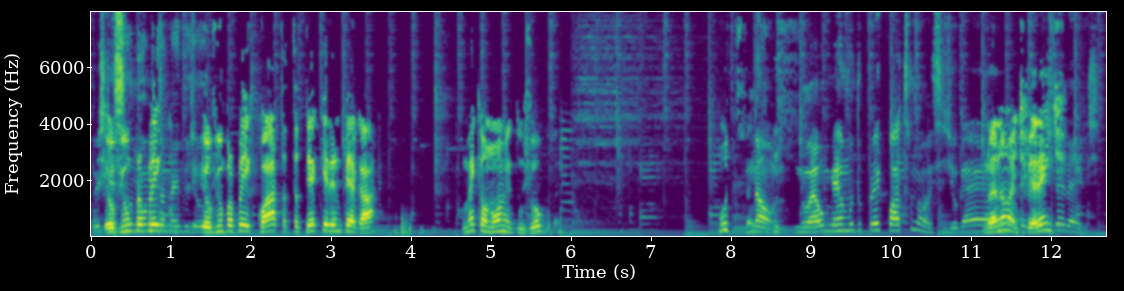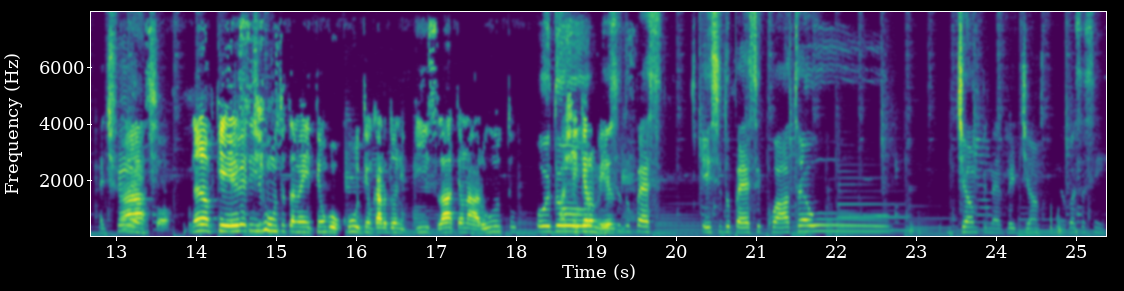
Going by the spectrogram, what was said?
Eu, Eu vi um nome Play. Eu vi um pra Play 4, tô até querendo pegar. Como é que é o nome do jogo, velho? Putz. Não, não é o mesmo do Play 4 não. Esse jogo é Não é não? É diferente? diferente. É Ah, diferente. só. Não, não, porque esse tipo- junto também. Tem o Goku, tem o cara do One Piece lá, tem o Naruto. O do, Achei que era o Esse mesmo. do, PS, esse do PS4 é o Jump, né? V-Jump, um negócio assim.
